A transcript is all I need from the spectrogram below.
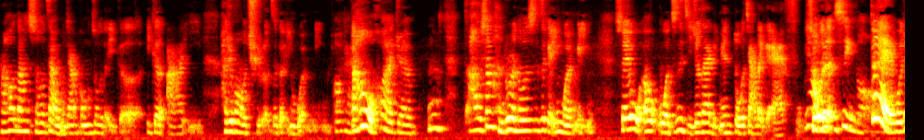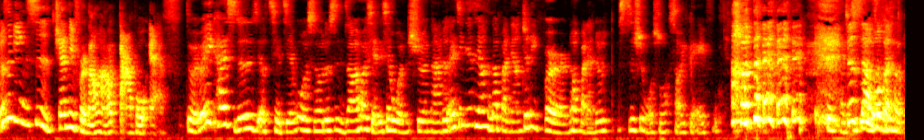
然后当时候在我们家工作的一个一个阿姨，她就帮我取了这个英文名，OK，然后我后来觉得，嗯，好像很多人都是这个英文名，所以我我自己就在里面多加了一个 F，好任性哦，对我就是硬是 Jennifer，然后还要 double F。对，因为一开始就是写节目的时候，就是你知道会写一些文宣啊，就哎今天是邀请到板娘 Jennifer，然后板娘就私讯我说少一个 F，对，就是我很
